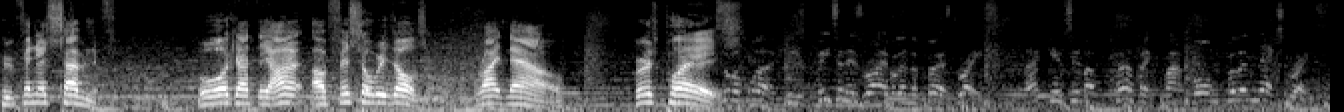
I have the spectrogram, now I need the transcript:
who finished 7th. We'll look at the uh, official results right now. First place beaten his rival in the first race. That gives him a perfect platform for the next race.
